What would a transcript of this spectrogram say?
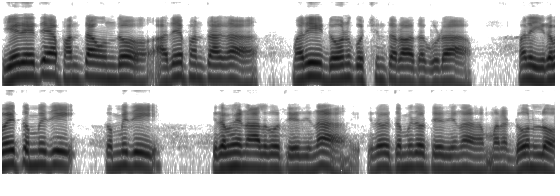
ఏదైతే ఆ పంతా ఉందో అదే పంతాగా మరీ డోన్కి వచ్చిన తర్వాత కూడా మళ్ళీ ఇరవై తొమ్మిది తొమ్మిది ఇరవై నాలుగో తేదీన ఇరవై తొమ్మిదో తేదీన మన డోన్లో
